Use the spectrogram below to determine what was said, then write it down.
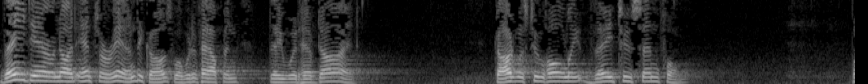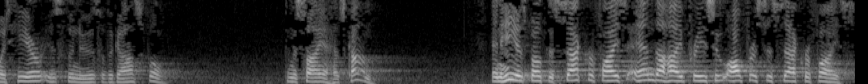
They dare not enter in because what would have happened? They would have died. God was too holy, they too sinful. But here is the news of the gospel the Messiah has come. And he is both the sacrifice and the high priest who offers the sacrifice.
